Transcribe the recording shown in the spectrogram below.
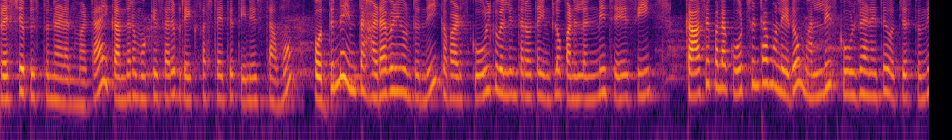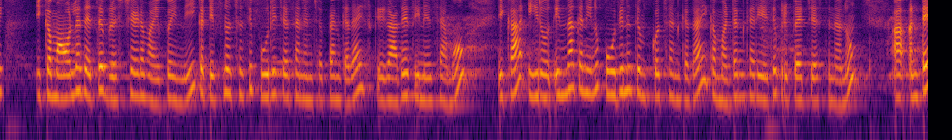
బ్రష్ చేపిస్తున్నాడు అనమాట ఇక అందరం ఒకేసారి బ్రేక్ఫాస్ట్ అయితే తినేస్తాము. పొద్దున్నే ఇంత హడావిడి ఉంటుంది. ఇక వాడు స్కూల్కి వెళ్ళిన తర్వాత ఇంట్లో పనులన్నీ చేసి కాసేపు అలా కూర్చుంటామో లేదో మళ్ళీ స్కూల్ వ్యాన్ అయితే వచ్చేస్తుంది. ఇక మా ఊళ్ళోది అయితే బ్రష్ చేయడం అయిపోయింది. ఇక టిఫిన్ వచ్చేసి పూరి చేశానని చెప్పాను కదా ఇక అదే తినేసాము. ఇక ఈరోజు ఇందాక నేను పూజను తెంపుకొచ్చాను కదా ఇక మటన్ కర్రీ అయితే ప్రిపేర్ చేస్తున్నాను. అంటే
